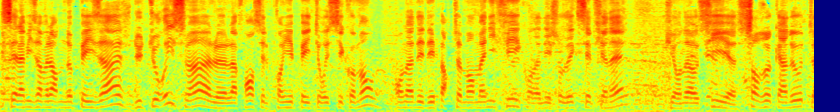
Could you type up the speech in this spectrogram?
c'est la mise en valeur de nos paysages, du tourisme. hein. La France est le premier pays touristique au monde. On a des départements magnifiques, on a des choses exceptionnelles. Puis on a aussi, euh, sans aucun doute,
